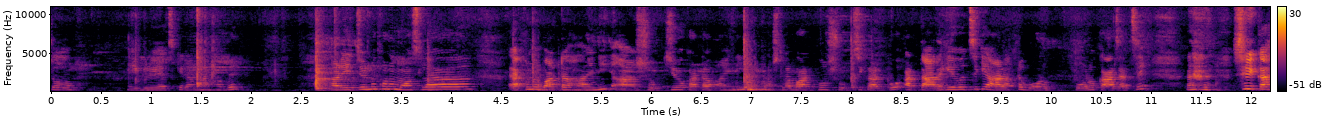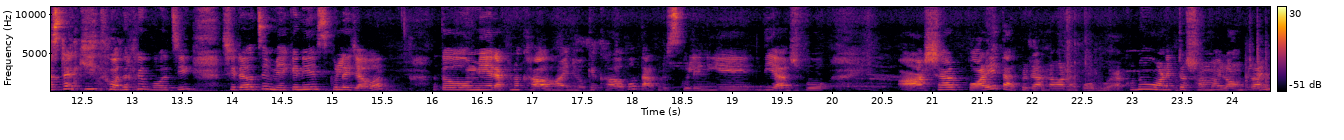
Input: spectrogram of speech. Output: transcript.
তো এইগুলোই আজকে রান্না হবে। আর এর জন্য কোনো মশলা এখনও বাটা হয়নি, আর সবজিও কাটা হয়নি। মশলা বাটবো, সবজি কাটবো। আর তার আগে হচ্ছে কি আর একটা বড় বড় কাজ আছে। সেই কাজটা কি তোমাদেরকে বলছি, সেটা হচ্ছে মেয়েকে নিয়ে স্কুলে যাওয়া। তো মেয়ের এখনও খাওয়া হয়নি, ওকে খাওয়াবো, তারপরে স্কুলে নিয়ে, দিয়ে আসব। আসার পরে তারপরে রান্না বান্না করব। এখনও অনেকটা সময় লং টাইম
